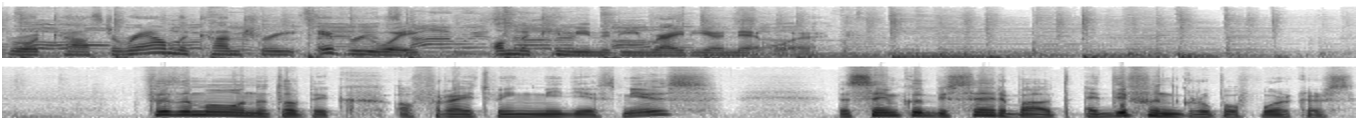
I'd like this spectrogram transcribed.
Broadcast around the country every week on the Community Radio Network. Furthermore, on the topic of right wing media smears, the same could be said about a different group of workers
